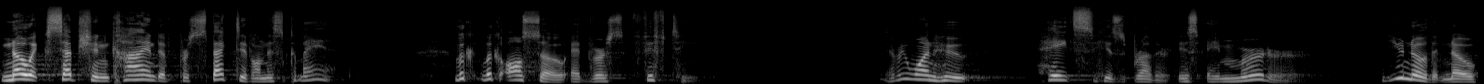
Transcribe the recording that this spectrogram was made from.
no exception kind of perspective on this command. Look, look also at verse 15. Everyone who hates his brother is a murderer. And you know that no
